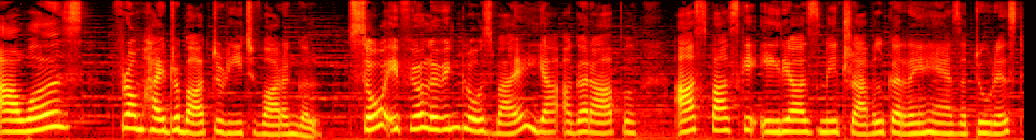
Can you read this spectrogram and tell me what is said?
hours from Hyderabad to reach Warangal. So if you're living close by या अगर आप आसपास के एरियाज़ में ट्रैवल कर रहे हैं as a tourist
